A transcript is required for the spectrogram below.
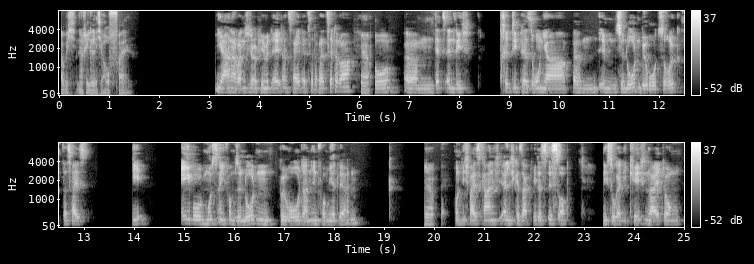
glaube ich, in der Regel nicht auffallen. Ja, da war natürlich auch viel mit Elternzeit etc. etc. Ja. So, ähm, letztendlich tritt die Person ja ähm, im Synodenbüro zurück. Das heißt, die ABO muss eigentlich vom Synodenbüro dann informiert werden. Ja. Und ich weiß gar nicht, ehrlich gesagt, wie das ist, ob nicht sogar die Kirchenleitung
